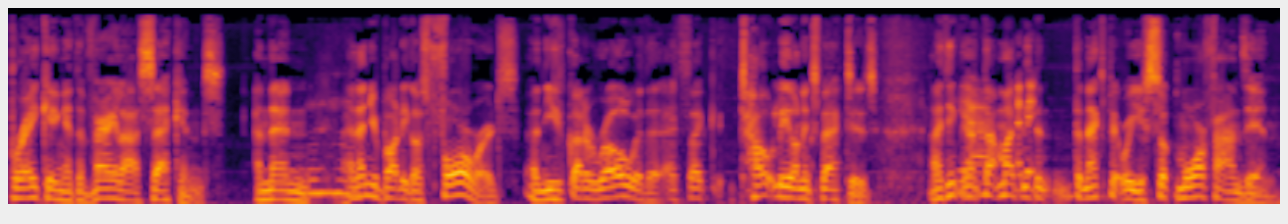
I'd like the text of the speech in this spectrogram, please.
braking at the very last second and then mm-hmm. and then your body goes forwards and you've got to roll with it. It's like totally unexpected. And I think yeah. that, that might and be the, the, next bit where you suck more fans in.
